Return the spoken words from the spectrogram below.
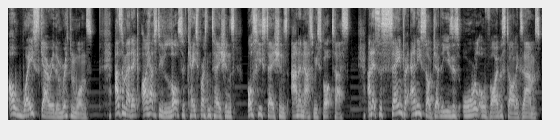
are way scarier than written ones. As a medic, I had to do lots of case presentations, OSCE stations, and anatomy spot tests. And it's the same for any subject that uses oral or Viva style exams.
